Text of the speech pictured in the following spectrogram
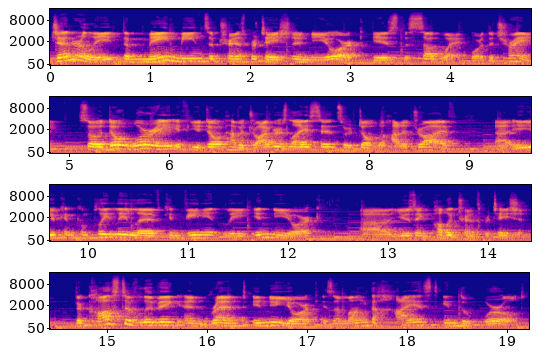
Generally, the main means of transportation in New York is the subway or the train. So don't worry if you don't have a driver's license or don't know how to drive. Uh, you can completely live conveniently in New York uh, using public transportation. The cost of living and rent in New York is among the highest in the world.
